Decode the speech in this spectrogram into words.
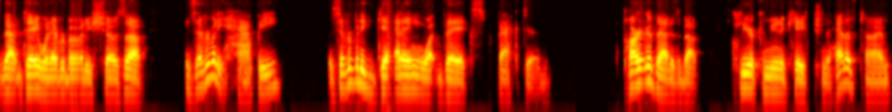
that day when everybody shows up. Is everybody happy? Is everybody getting what they expected? Part of that is about clear communication ahead of time,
